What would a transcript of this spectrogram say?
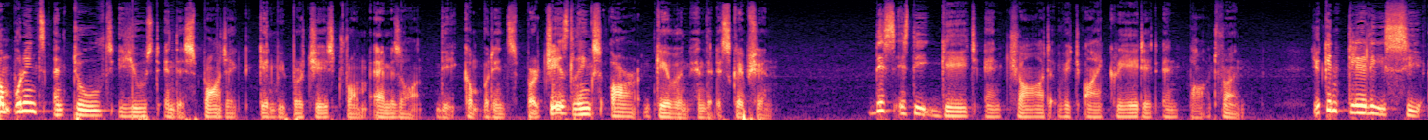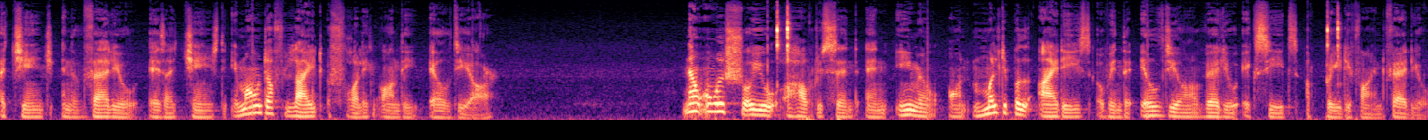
Components and tools used in this project can be purchased from Amazon. The components purchase links are given in the description. This is the gauge and chart which I created in part 1. You can clearly see a change in the value as I change the amount of light falling on the LDR. Now I will show you how to send an email on multiple IDs when the LDR value exceeds a predefined value.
